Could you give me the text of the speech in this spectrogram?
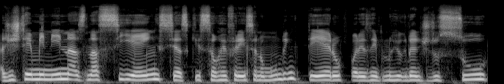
A gente tem meninas nas ciências que são referência no mundo inteiro. Por exemplo, no Rio Grande do Sul.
